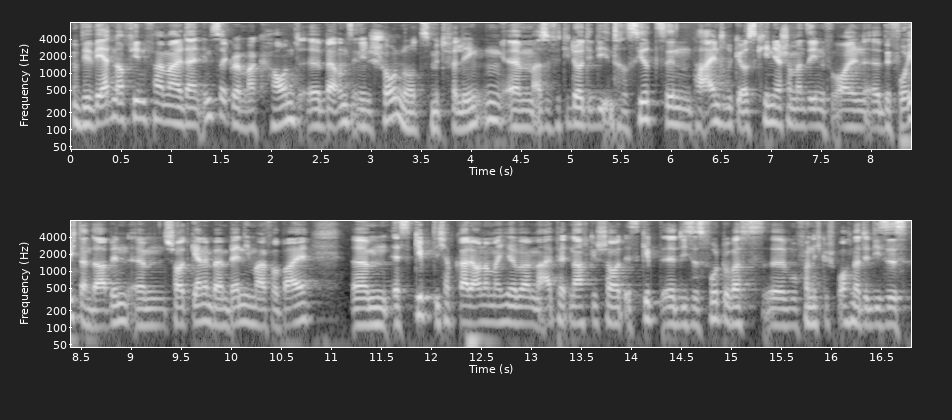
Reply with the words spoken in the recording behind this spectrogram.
Wir werden auf jeden Fall mal deinen Instagram-Account äh, bei uns in den Show Notes mit verlinken. Ähm, also für die Leute, die interessiert sind, ein paar Eindrücke aus Kenia schon mal sehen wollen, äh, bevor ich dann da bin, ähm, schaut gerne beim Benny mal vorbei. Ähm, es gibt, ich habe gerade auch noch mal hier beim iPad nachgeschaut, es gibt äh, dieses Foto, was äh, wovon ich gesprochen hatte, dieses,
